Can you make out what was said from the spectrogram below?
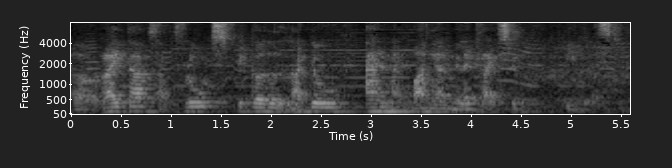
uh, raita, some fruits, pickle, laddu, and my barnyard millet rice too. Be blessed.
